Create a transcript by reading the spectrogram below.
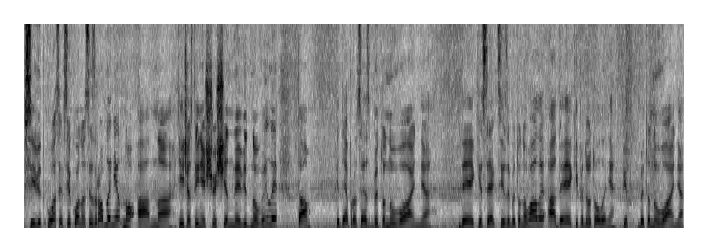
всі відкоси, всі конуси зроблені. Ну а на тій частині, що ще не відновили, там іде процес бетонування. Деякі секції забетонували, а деякі підготовлені під бетонування.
